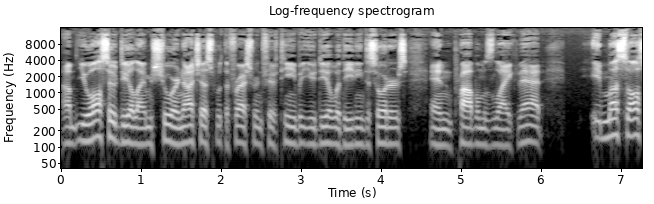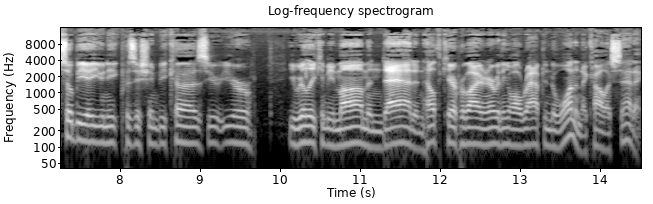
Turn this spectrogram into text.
um, you also deal, I'm sure, not just with the freshman 15, but you deal with eating disorders and problems like that. It must also be a unique position because you're, you're you really can be mom and dad and healthcare provider and everything all wrapped into one in a college setting.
